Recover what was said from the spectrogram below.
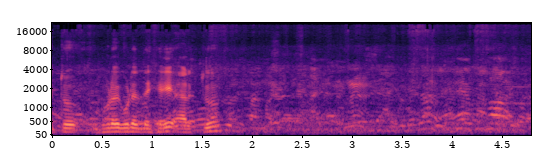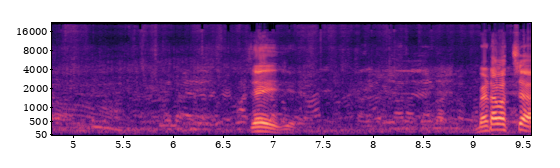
একটু ঘুরে ঘুরে দেখেই আর একটু এই যে বেটা বাচ্চা?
